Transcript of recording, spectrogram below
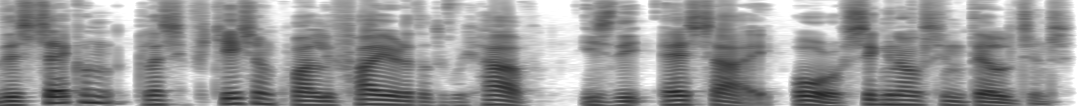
The second classification qualifier that we have is the SI, or Signals Intelligence,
